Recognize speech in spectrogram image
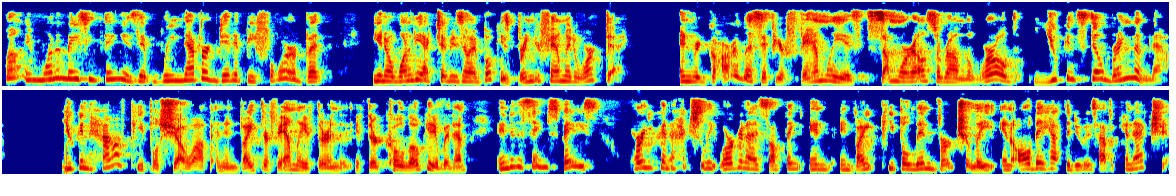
Well, and one amazing thing is that we never did it before, but you know, one of the activities in my book is bring your family to work day. And regardless if your family is somewhere else around the world, you can still bring them now. You can have people show up and invite their family if they're in the, if they're co-located with them into the same space. Or you can actually organize something and invite people in virtually and all they have to do is have a connection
